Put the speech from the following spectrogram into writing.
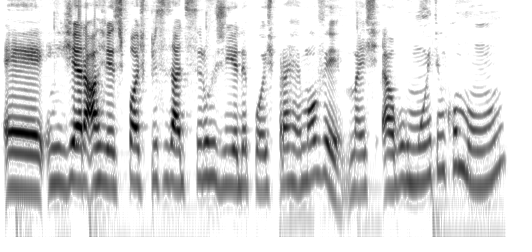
É, em geral, às vezes pode precisar de cirurgia depois para remover, mas é algo muito incomum.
